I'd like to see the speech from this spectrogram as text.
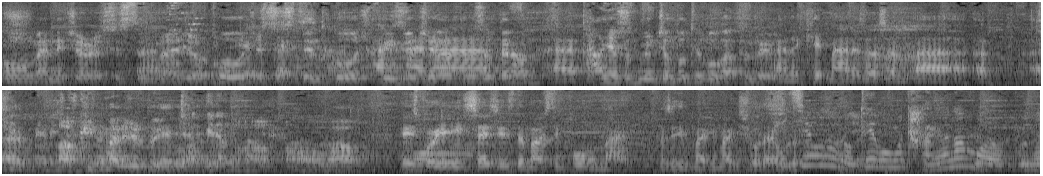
어 매니저, 어시스턴트 매니저, 코치, 어시스턴트 코치, 아, 피지오 아, 제가 아, 들었을 때는 아, 한 여섯 명 정도 될 것 같은데 And a kit man as well. So, uh, uh, uh, 아 퀵 매니저도 예, 있고 예. 어 와우 he's probably, he says he's the most important man because he, make, he makes sure they all look. 피지오는 어떻게 보면 당연한 거였구나.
